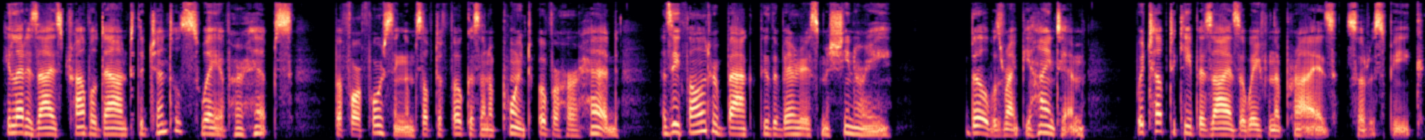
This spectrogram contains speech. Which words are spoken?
he let his eyes travel down to the gentle sway of her hips before forcing himself to focus on a point over her head as he followed her back through the various machinery. Bill was right behind him which helped to keep his eyes away from the prize, so to speak,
